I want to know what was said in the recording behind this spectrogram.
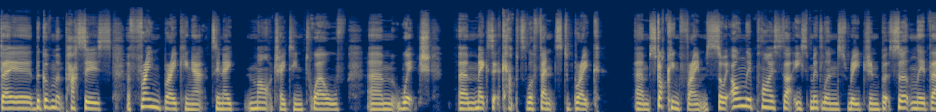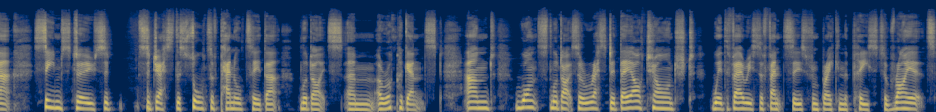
they, the government passes a frame breaking act in a, March 1812, um, which um, makes it a capital offence to break um, stocking frames. So it only applies to that East Midlands region, but certainly that seems to su- suggest the sort of penalty that Luddites um, are up against. And once Luddites are arrested, they are charged with various offences from breaking the peace to riots,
